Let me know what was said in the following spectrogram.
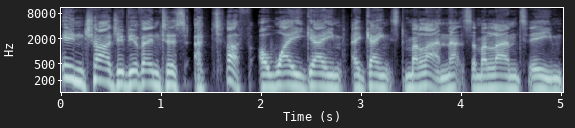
in charge of Juventus, a tough away game against Milan. That's a Milan team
